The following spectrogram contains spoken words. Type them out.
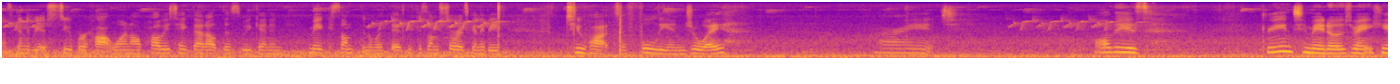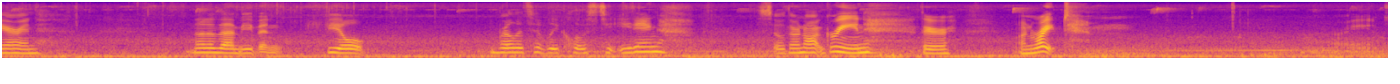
That's going to be a super hot one. I'll probably take that out this weekend and make something with it because I'm sure it's going to be too hot to fully enjoy. All right. All these green tomatoes right here and none of them even feel relatively close to eating. So they're not green they're unripe. All right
